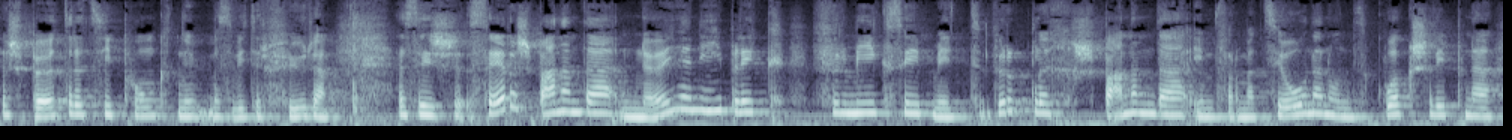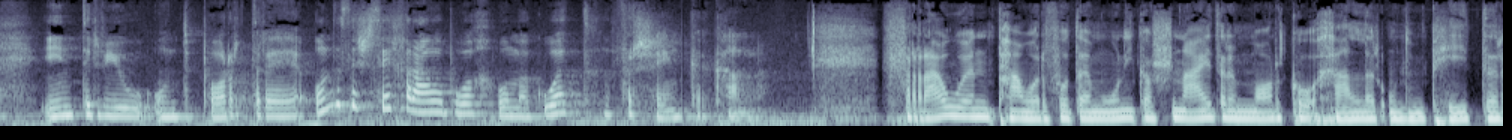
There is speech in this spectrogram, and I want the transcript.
einen späteren Zeitpunkt nimmt man es wieder führen. Es ist ein sehr spannender, neuer Einblick für mich mit wirklich spannenden Informationen und gut geschriebenen Interview und Porträts. Und es ist sicher auch ein Buch, das man gut verschenken kann. Frauenpower von der Monika Schneider, Marco Keller und Peter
